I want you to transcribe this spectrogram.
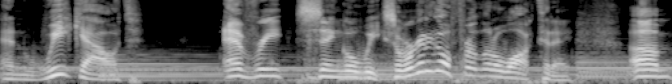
and week out, every single week. So we're going to go for a little walk today. Um,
